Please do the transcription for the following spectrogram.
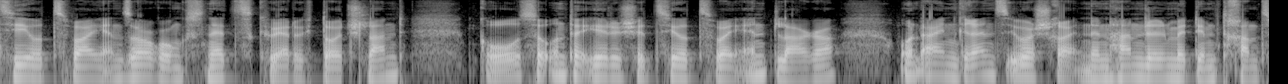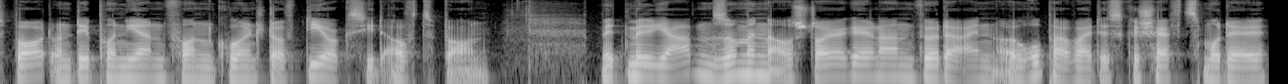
CO2-Entsorgungsnetz quer durch Deutschland, große unterirdische CO2-Endlager und einen grenzüberschreitenden Handel mit dem Transport und Deponieren von Kohlenstoffdioxid aufzubauen. Mit Milliardensummen aus Steuergeldern würde ein europaweites Geschäftsmodell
